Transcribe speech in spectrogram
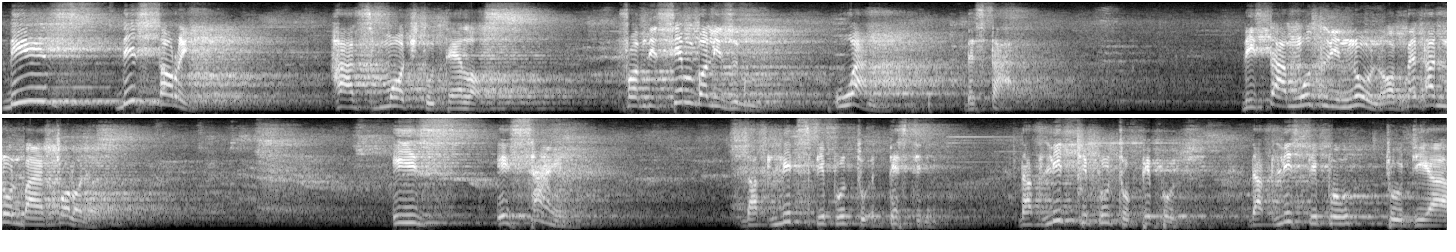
This, this story has much to tell us. From the symbolism, one, the star. The star, mostly known or better known by astrologers, is a sign that leads people to a destiny, that leads people to purpose, that leads people to their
